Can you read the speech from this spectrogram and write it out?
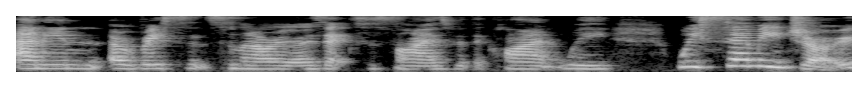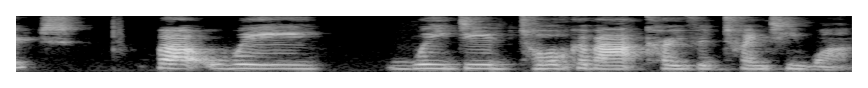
And in a recent scenarios exercise with a client, we, we semi joked, but we, we did talk about COVID 21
